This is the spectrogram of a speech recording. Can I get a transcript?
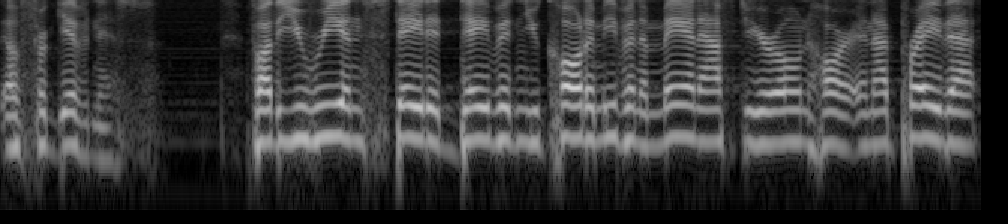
of forgiveness. Father, you reinstated David and you called him even a man after your own heart. And I pray that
